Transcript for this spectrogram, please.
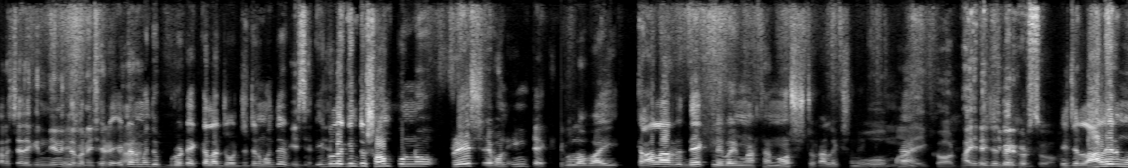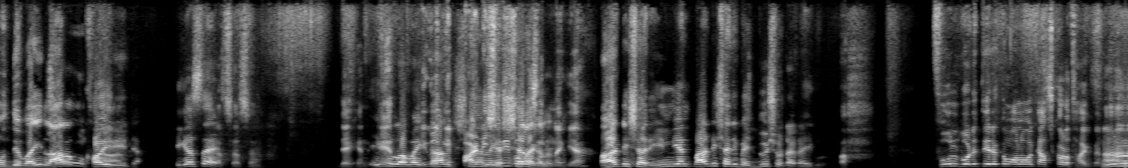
তারা চাইলে কি নিয়ে এই নিতে পারেন সেটা এটার মধ্যে পুরোটা এক কালার জর্জেটের মধ্যে। এগুলো কিন্তু সম্পূর্ণ ফ্রেশ এবং ইনটেক এগুলো ভাই কালার দেখলে ভাই মাথা নষ্ট কালেকশন ও মাই গড ভাই এই যে বের দেখেন। করছ? এই যে লালের মধ্যে ভাই লাল খয়েরিটা ঠিক আছে? আচ্ছা আচ্ছা। দেখেন এগুলো ভাই কালেকশন শাড়ি হ্যাঁ party sari Indian party sari ভাই দুশো টাকা এগুলো। ফুল বডিতে এরকম অল ওভার কাজ করা থাকবে না। ফুল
